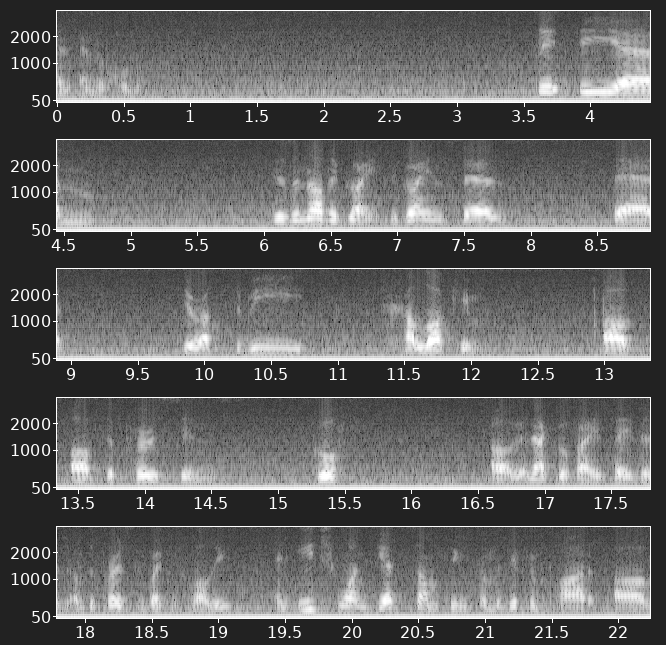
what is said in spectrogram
and, and the Chulu. The, the, um, there's another Goyin. The Goyin says that there are three halakim of, of the person's guf, oh, not guf, I'd say, the, of the person breaking kvali, and each one gets something from a different part of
